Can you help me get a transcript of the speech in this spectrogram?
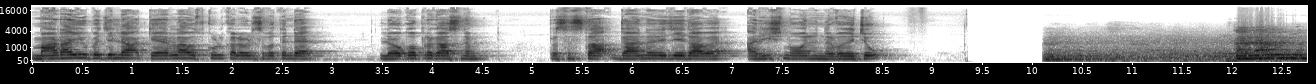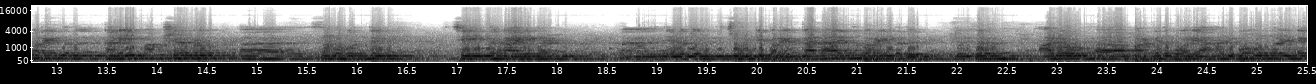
മാടായി ഉപജില്ല കേരള സ്കൂൾ കലോത്സവത്തിന്റെ ലോഗോ പ്രകാശനം പ്രശസ്ത ഗാനരചയിതാവ് ഹരീഷ് മോഹൻ നിർവഹിച്ചു. കല എന്ന് പറയുന്നത് കലയും അക്ഷരങ്ങളും സമൂഹത്തിൽ ചെയ്യുന്ന കാര്യങ്ങൾ ഞാനത് ചുരുക്കി പറയാം. കല എന്ന് പറയുന്നത് മുൻപ് ആരോ പറഞ്ഞതുപോലെ അനുഭവങ്ങളുടെ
